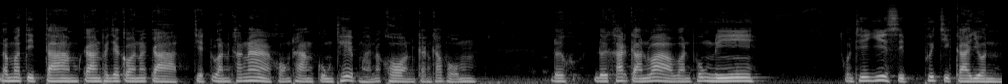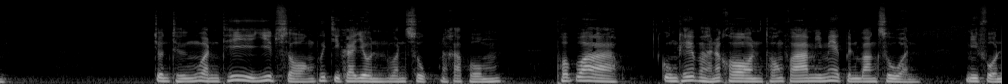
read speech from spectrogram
เรามาติดตามการพยากรณ์อากาศ 7 วันข้างหน้าของทางกรุงเทพมหานครกันครับผม โดยโดยคาดการ์ว่าวันพรุ่งนี้วันที่ 20 พฤศจิกายน จนถึงวันที่ 22 พฤศจิกายนวันศุกร์นะครับผม พบว่ากรุงเทพมหานครท้องฟ้ามีเมฆเป็นบางส่วน มีฝน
